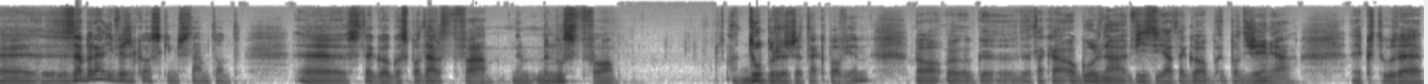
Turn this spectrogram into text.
E, Zabrali Wyżykowskim stamtąd, e, z tego gospodarstwa, mnóstwo dóbr, że tak powiem, bo e, taka ogólna wizja tego podziemia, e, które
